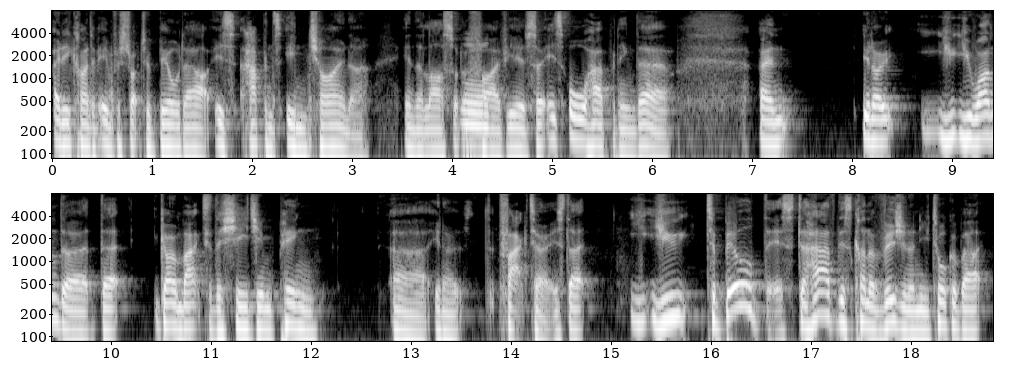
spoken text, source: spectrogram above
any kind of infrastructure build out is happens in China in the last sort of mm. five years. So it's all happening there, and you know you, you wonder that going back to the Xi Jinping, uh, you know, factor is that you to build this, to have this kind of vision, and you talk about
